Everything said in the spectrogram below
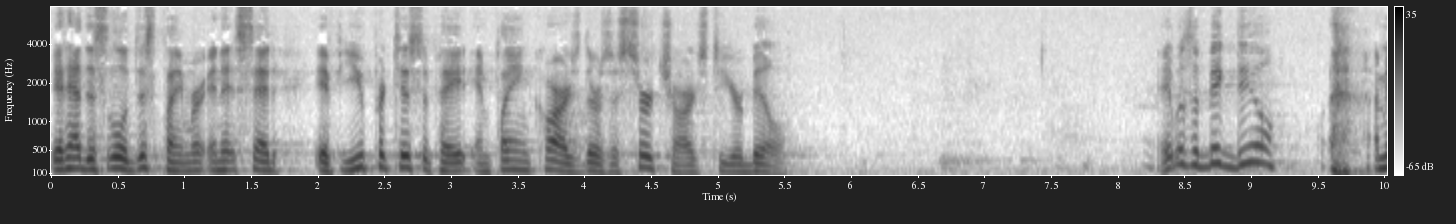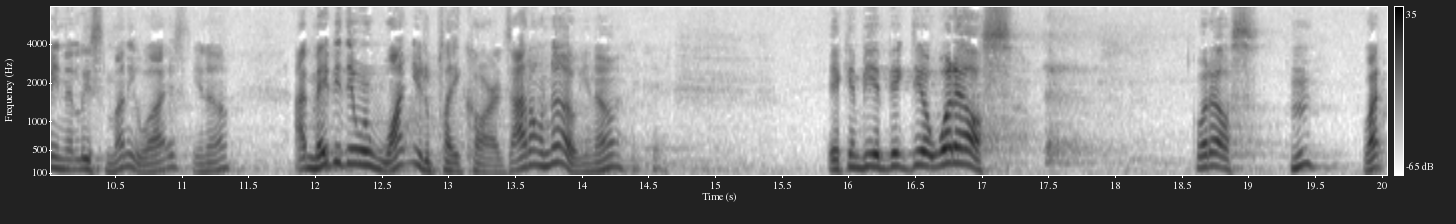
it had this little disclaimer, and it said, If you participate in playing cards, there's a surcharge to your bill. It was a big deal. I mean, at least money wise, you know. I, maybe they were wanting you to play cards. I don't know, you know. It can be a big deal. What else? What else? Hmm? What?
